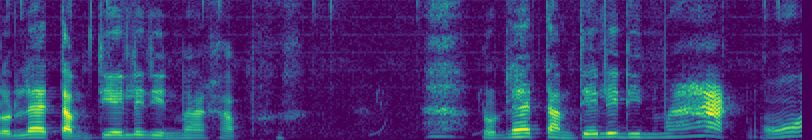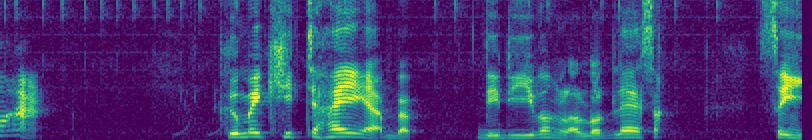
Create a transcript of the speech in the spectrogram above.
รถแรกต่ำเตี้ยเลียดินมากครับรถแรกต่ำเตี้ยเลียดินมากว้าคือไม่คิดจะให้อะแบบดีๆบ้างเหรอรถแรกสักสี่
